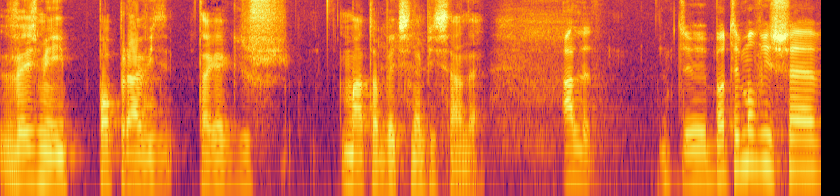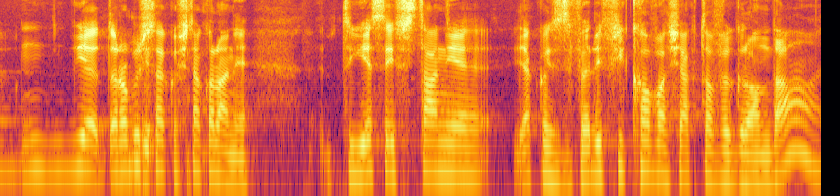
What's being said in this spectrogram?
weźmie i poprawi tak, jak już ma to być napisane. Ale, bo ty mówisz, że robisz to jakoś na kolanie. Ty jesteś w stanie jakoś zweryfikować, jak to wygląda?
